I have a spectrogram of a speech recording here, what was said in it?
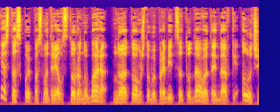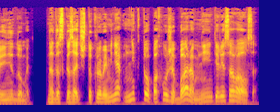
Я с тоской посмотрел в сторону бара, но о том, чтобы пробиться туда в этой давке, лучше и не думать. Надо сказать, что кроме меня никто, похоже, баром не интересовался.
